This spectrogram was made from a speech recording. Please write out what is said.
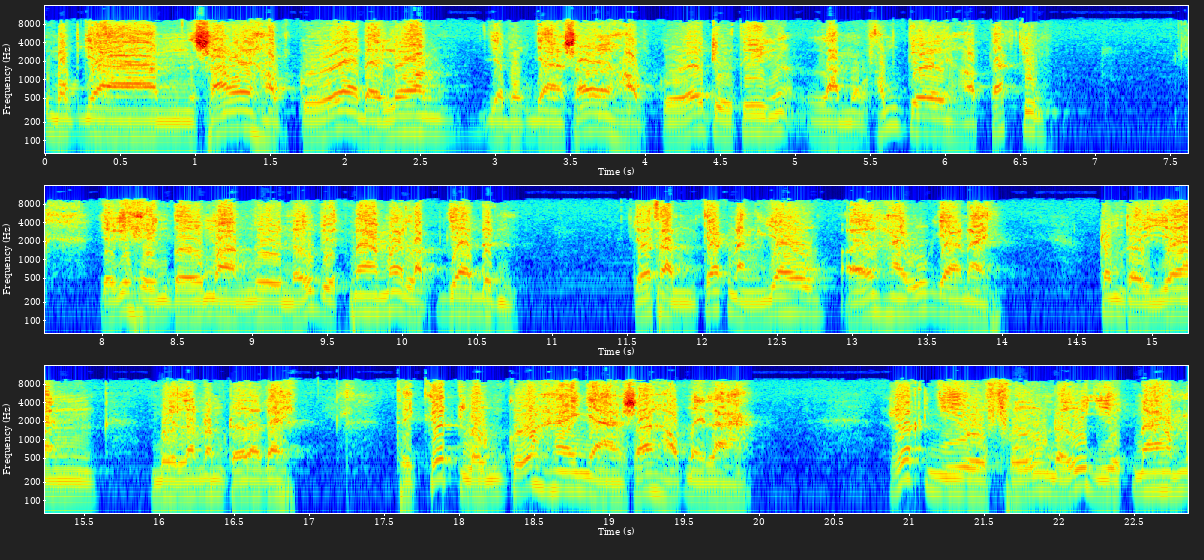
Một nhà xã hội học của đài loan và một nhà xã hội học của triều tiên á, là một thống kê hợp tác chung. Về cái hiện tượng mà người nữ việt nam á, lập gia đình trở thành các nàng dâu ở hai quốc gia này trong thời gian 15 năm trở lại đây. Thì kết luận của hai nhà xã học này là rất nhiều phụ nữ Việt Nam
